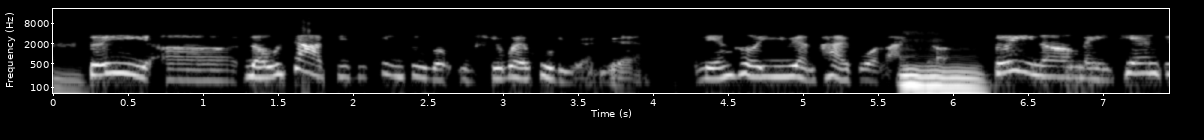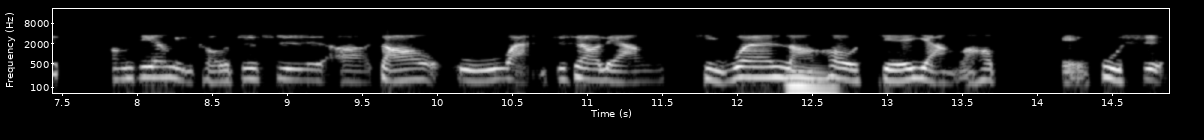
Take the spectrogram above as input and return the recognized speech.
嗯所以呃，楼下其实进驻了五十位护理人员，联合医院派过来的。所以呢，每天就房间里头就是呃早午晚就是要量体温，然后血氧，然后给护士。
